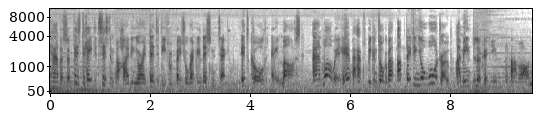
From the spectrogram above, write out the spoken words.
Have a sophisticated system for hiding your identity from facial recognition tech. It's called a mask. And while we're here, perhaps we can talk about updating your wardrobe. I mean, look at you. Come on.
